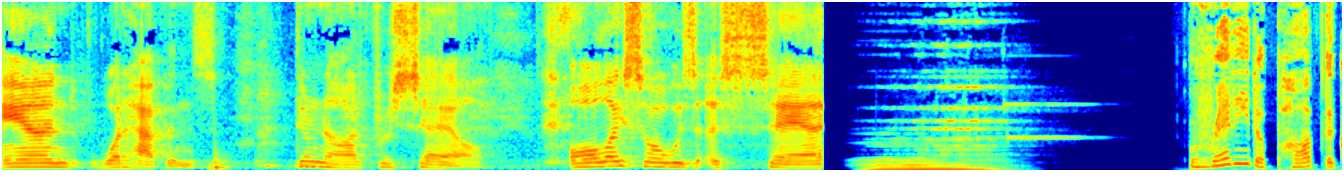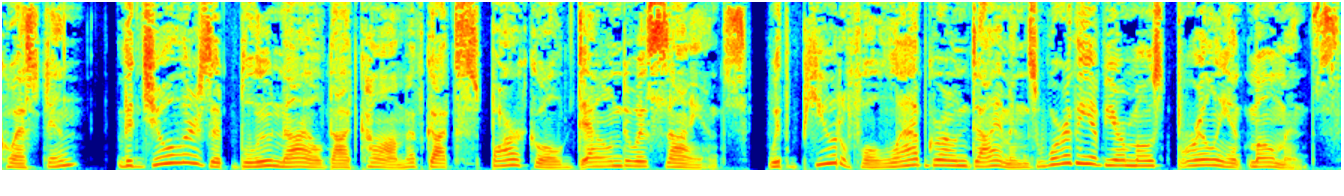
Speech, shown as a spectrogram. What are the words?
And what happens? They're not for sale. All I saw was a sad Ready to pop the question? The jewelers at BlueNile.com have got sparkle down to a science with beautiful lab grown diamonds worthy of your most brilliant moments.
